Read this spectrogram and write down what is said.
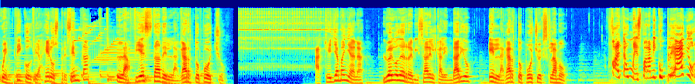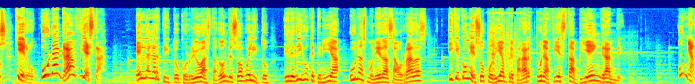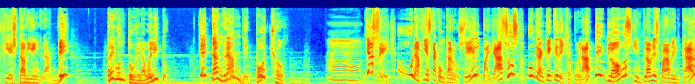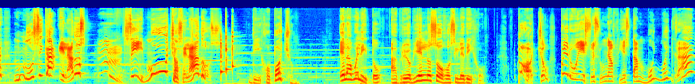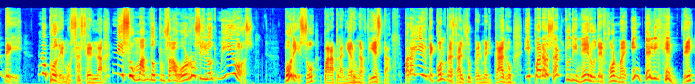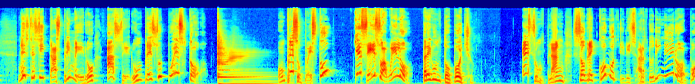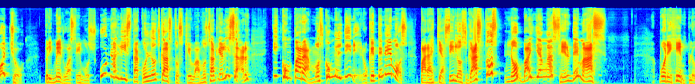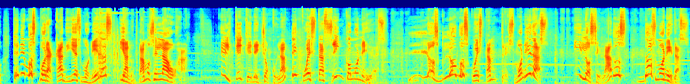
Cuenticos Viajeros presenta La fiesta del lagarto Pocho. Aquella mañana, luego de revisar el calendario, el lagarto Pocho exclamó: ¡Falta un mes para mi cumpleaños! ¡Quiero una gran fiesta! El lagartito corrió hasta donde su abuelito y le dijo que tenía unas monedas ahorradas y que con eso podían preparar una fiesta bien grande. ¿Una fiesta bien grande? Preguntó el abuelito. ¿Qué tan grande, Pocho? Mm, ya sé, una fiesta con carrusel, payasos, un gran queque de chocolate, globos inflables para brincar, música, helados. Mm, sí, muchos helados, dijo Pocho. El abuelito abrió bien los ojos y le dijo, Pocho, pero eso es una fiesta muy, muy grande. No podemos hacerla ni sumando tus ahorros y los míos. Por eso, para planear una fiesta, para ir de compras al supermercado y para usar tu dinero de forma inteligente, necesitas primero hacer un presupuesto. ¿Un presupuesto? ¿Qué es eso, abuelo? preguntó Pocho. Es un plan sobre cómo utilizar tu dinero, Pocho. Primero hacemos lista con los gastos que vamos a realizar y comparamos con el dinero que tenemos, para que así los gastos no vayan a ser de más. Por ejemplo, tenemos por acá 10 monedas y anotamos en la hoja. El queque de chocolate cuesta 5 monedas. Los globos cuestan 3 monedas. Y los helados, 2 monedas.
